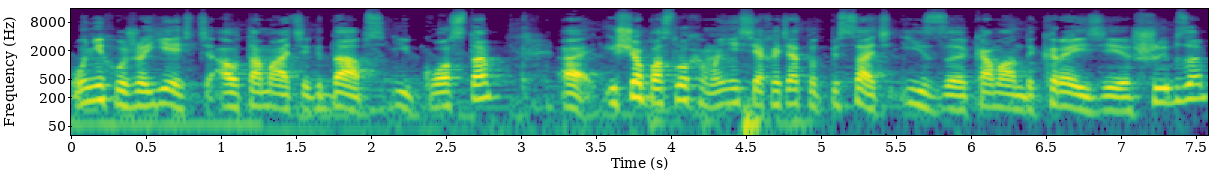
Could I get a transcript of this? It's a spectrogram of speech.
У них уже есть Automatic, Dubs и Коста. Э, Еще, по слухам, они себе хотят подписать из команды Crazy Шибза.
